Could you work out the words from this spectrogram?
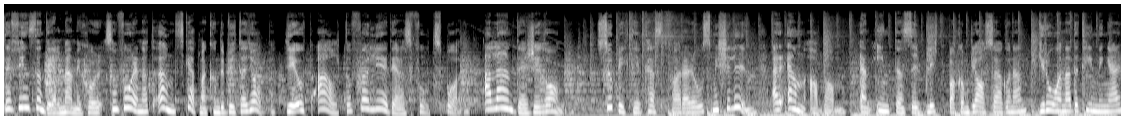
Det finns en del människor som får en att önska att man kunde byta jobb, ge upp allt och följa i deras fotspår. Alain de Gironde, subjektiv testförare hos Michelin, är en av dem. En intensiv blick bakom glasögonen, grånade tinningar,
